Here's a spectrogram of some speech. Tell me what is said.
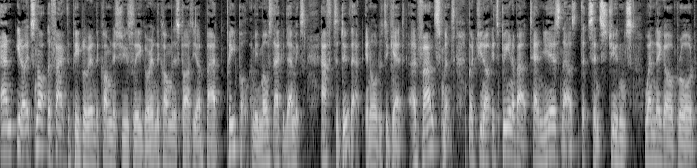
And, you know, it's not the fact that people who are in the Communist Youth League or in the Communist Party are bad people. I mean, most academics have to do that in order to get advancement. But, you know, it's been about 10 years now that since students, when they go abroad,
